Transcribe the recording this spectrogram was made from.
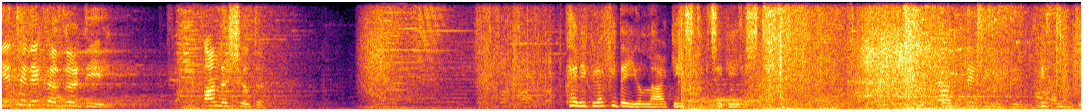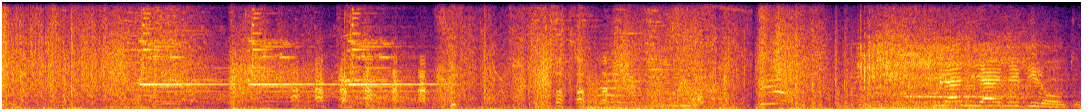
Yetenek hazır değil. Anlaşıldı. Kaligrafi de yıllar geçtikçe gelişti. Katledildin. Bizim gibi. Yerle bir oldu.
